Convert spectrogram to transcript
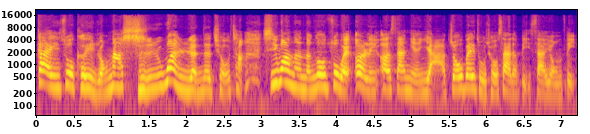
盖一座可以容纳十万人的球场，希望呢能够都作为二零二三年亚洲杯足球赛的比赛用地。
